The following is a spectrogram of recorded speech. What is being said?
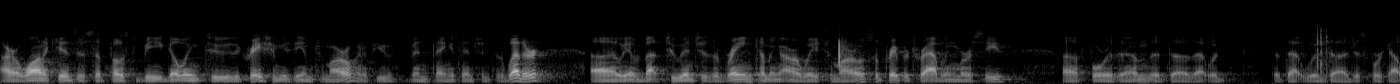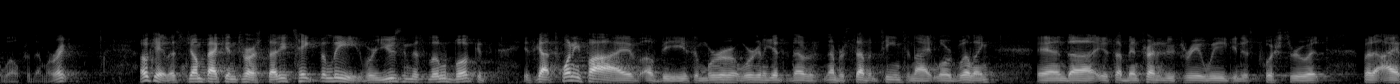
our Awana kids are supposed to be going to the Creation Museum tomorrow, and if you've been paying attention to the weather, uh, we have about two inches of rain coming our way tomorrow. So pray for traveling mercies uh, for them that uh, that would that that would uh, just work out well for them. All right. Okay, let's jump back into our study. Take the lead. We're using this little book. It's it's got 25 of these, and we're we're going to get to number, number 17 tonight, Lord willing. And uh, it's I've been trying to do three a week and just push through it. But i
